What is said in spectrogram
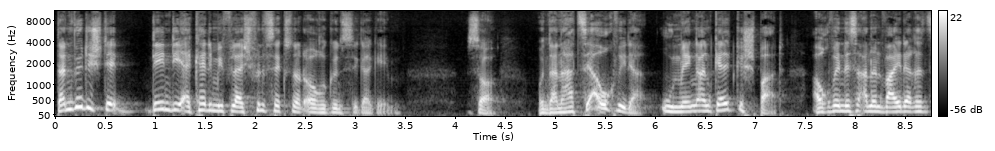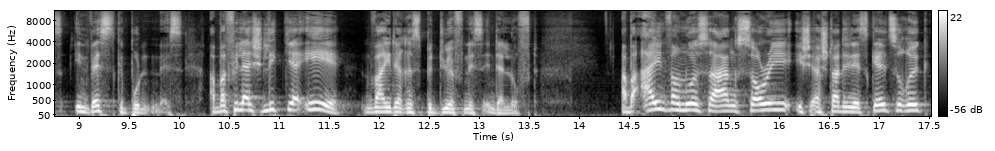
Dann würde ich denen die Academy vielleicht 500, 600 Euro günstiger geben. So. Und dann hat sie auch wieder Unmengen an Geld gespart. Auch wenn es an ein weiteres Invest gebunden ist. Aber vielleicht liegt ja eh ein weiteres Bedürfnis in der Luft. Aber einfach nur sagen, sorry, ich erstatte dir das Geld zurück,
